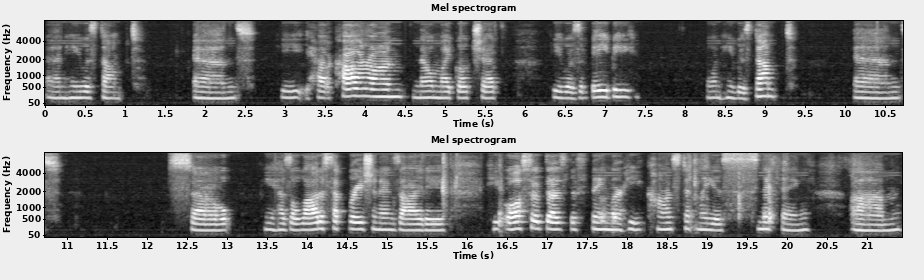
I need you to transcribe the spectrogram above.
and he was dumped. And he had a collar on, no microchip. He was a baby when he was dumped. And so he has a lot of separation anxiety. He also does this thing where he constantly is sniffing um,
